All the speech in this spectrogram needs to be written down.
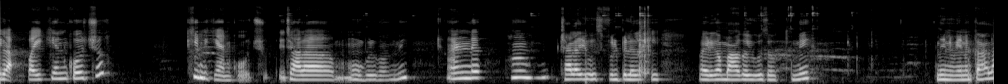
ఇలా పైకి అనుకోవచ్చు కిందికి అనుకోవచ్చు. ఇది చాలా మూబుల్గా ఉంది. అండ్ చాలా యూస్ఫుల్ పిల్లలకి బయటగా బాగా యూజ్ అవుతుంది. దీని వెనకాల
